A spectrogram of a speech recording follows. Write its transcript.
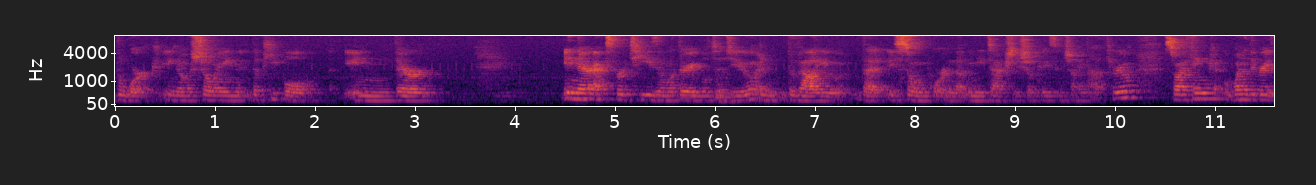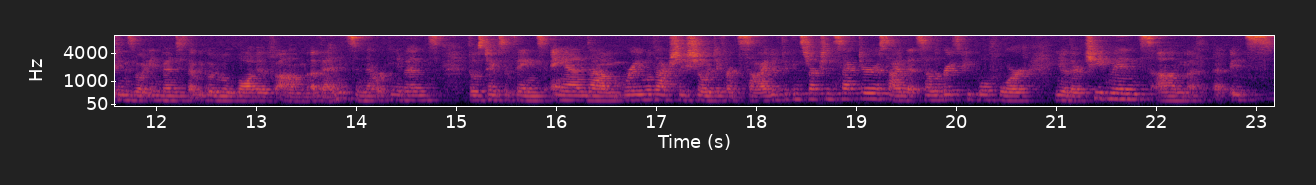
the work, you know, showing the people in their in their expertise and what they're able to do and the value that is so important that we need to actually showcase and shine that through. So I think one of the great things about Invent is that we go to a lot of um, events and networking events, those types of things, and um, we're able to actually show a different side of the construction sector, a side that celebrates people for you know their achievements. Um, it's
